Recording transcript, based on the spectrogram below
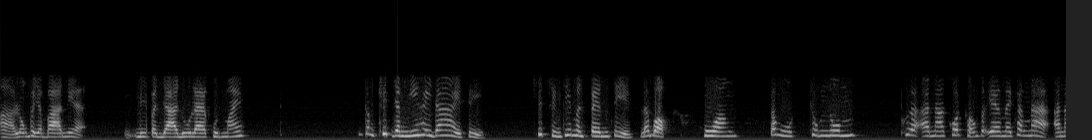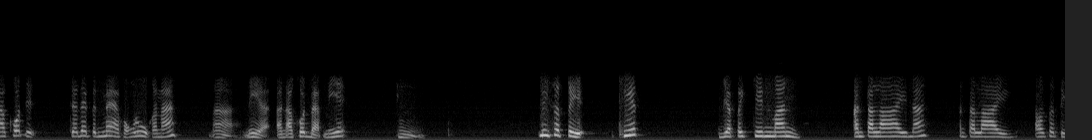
อ่าโรงพยาบาลเนี่ย มีปัญญาดูแลคุณไหมต้องคิดอย่างนี้ให้ได้สิ คิดสิ่งที่มันเป็นสิ แล้วบอกห่วงต้องชุมนุมเพื่ออนาคตของตัวเองในข้างหน้า อนาคตจะได้เป็นแม่ของลูกอะนะอ่า เนี่ย อนาคตแบบนี้ อืม มีสติคิด อย่าไปกินมัน อันตรายนะ อันตราย เอาสติ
